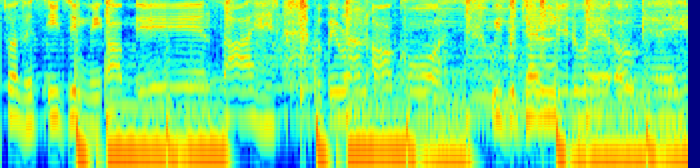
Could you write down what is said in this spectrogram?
Someone well, it's eating me up inside. But we ran our course. We pretended we're okay.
